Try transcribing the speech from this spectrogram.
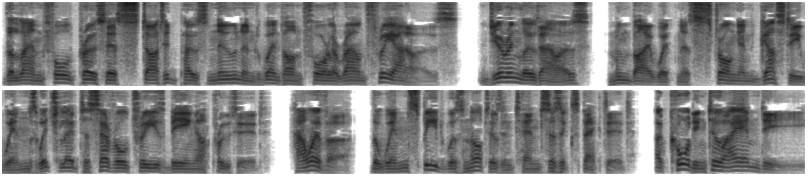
The landfall process started post noon and went on for around three hours. During those hours, Mumbai witnessed strong and gusty winds which led to several trees being uprooted. However, the wind speed was not as intense as expected. According to IMD,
